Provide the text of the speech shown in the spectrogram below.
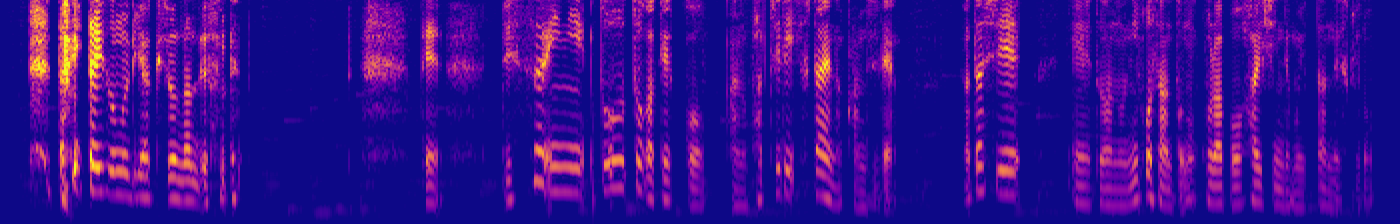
大体そのリアクションなんですね。で、実際に弟が結構、あの、パッチリ二重な感じで、私、えっ、ー、と、あの、ニコさんとのコラボ配信でも言ったんですけど、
